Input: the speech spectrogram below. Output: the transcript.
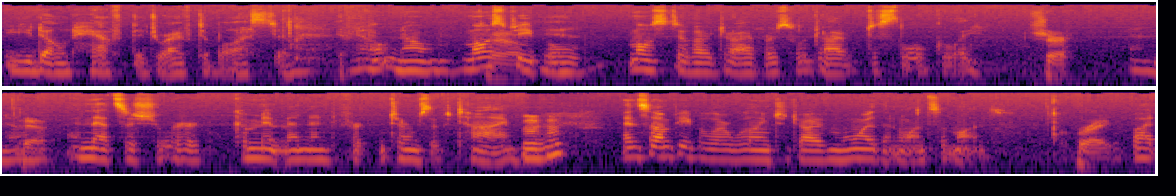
you don't have to drive to Boston. No, no. Most No. people, Yeah. most of our drivers will drive just locally. Sure. And, uh, Yeah. and that's a shorter commitment in, for, in terms of time. Mm-hmm. And some people are willing to drive more than once a month. Right. But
